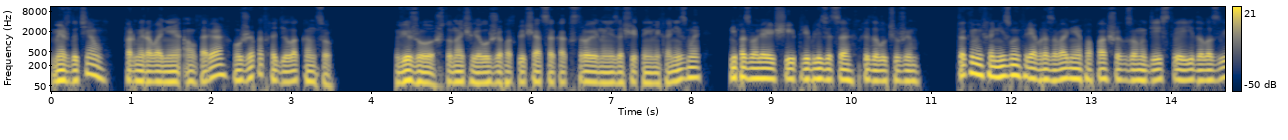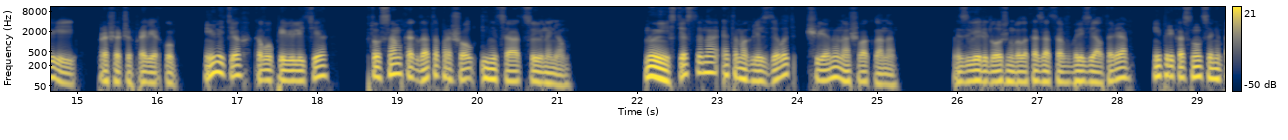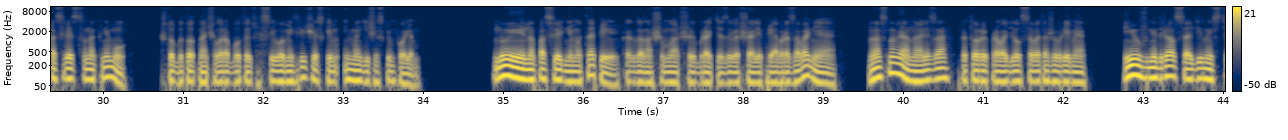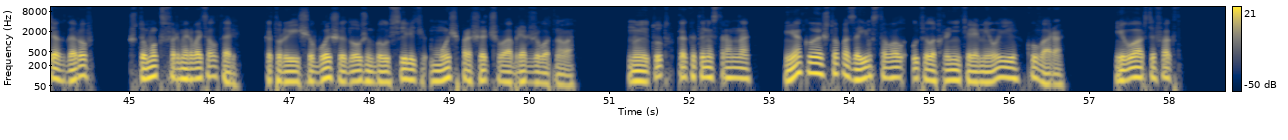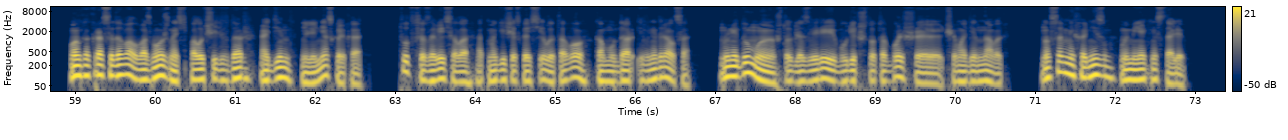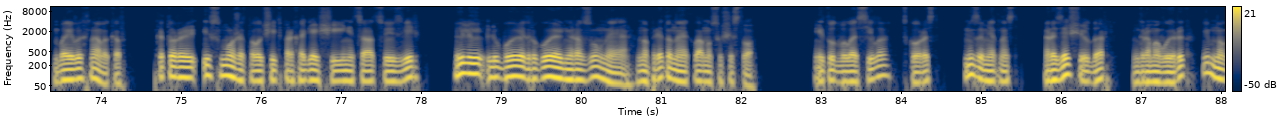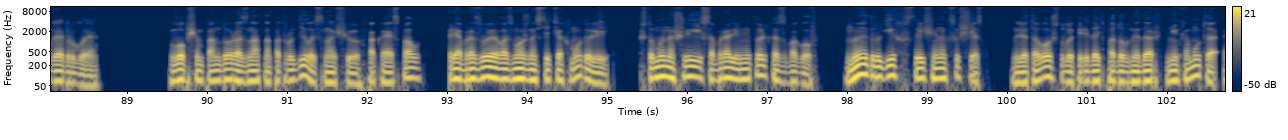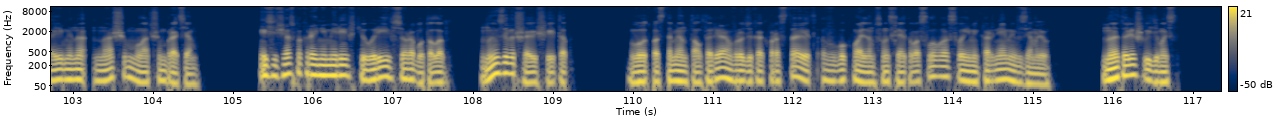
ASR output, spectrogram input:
Между тем, формирование алтаря уже подходило к концу. Вижу, что начали уже подключаться как встроенные защитные механизмы, не позволяющие приблизиться к идолу чужим, так и механизмы преобразования попавших в зону действия идола зверей, прошедших проверку, или тех, кого привели те, кто сам когда-то прошел инициацию на нем. Ну и, естественно, это могли сделать члены нашего клана. Зверь должен был оказаться вблизи алтаря и прикоснуться непосредственно к нему, чтобы тот начал работать с его метрическим и магическим полем. Ну и на последнем этапе, когда наши младшие братья завершали преобразование, на основе анализа, который проводился в это же время, им внедрялся один из тех даров, что мог сформировать алтарь, который еще больше должен был усилить мощь прошедшего обряд животного. Ну и тут, как это ни странно, я кое-что позаимствовал у телохранителя Миои Кувара. Его артефакт. Он как раз и давал возможность получить в дар один или несколько. Тут все зависело от магической силы того, кому дар и внедрялся. Но не думаю, что для зверей будет что-то большее, чем один навык. Но сам механизм мы менять не стали. Боевых навыков, которые и сможет получить проходящий инициацию зверь или любое другое неразумное, но преданное клану существо. И тут была сила, скорость, незаметность, разящий удар, громовой рык и многое другое. В общем, Пандора знатно потрудилась ночью, пока я спал, преобразуя возможности тех модулей, что мы нашли и собрали не только с богов, но и других встреченных существ, для того, чтобы передать подобный дар не кому-то, а именно нашим младшим братьям. И сейчас, по крайней мере, в теории все работало. Ну и завершающий этап. Вот постамент алтаря вроде как врастает, в буквальном смысле этого слова, своими корнями в землю. Но это лишь видимость.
